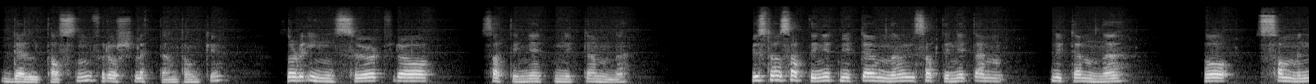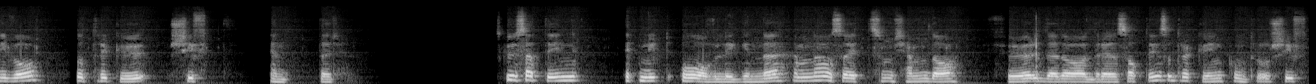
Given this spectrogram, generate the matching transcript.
Del-tasten for å slette en tanke. Så har du insert for å sette inn et nytt emne. Hvis du har satt inn et nytt emne, vil sette inn et em nytt emne på samme nivå, så trykker du skift enter. Skal du sette inn et nytt overliggende emne, altså et som kommer da før det du allerede har satt inn, så trykker du inn kontroll skift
